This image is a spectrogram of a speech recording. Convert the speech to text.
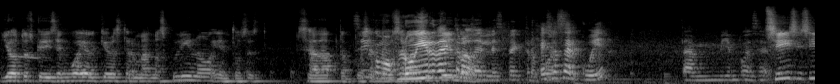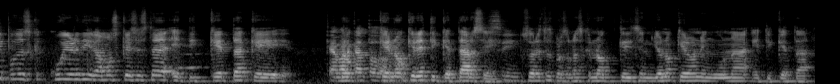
Y otros que dicen, güey, hoy quiero estar más masculino y entonces se adaptan. pues, Sí, como fluir dentro del espectro. ¿Eso pues. es ser queer? También puede ser. Sí, sí, sí, pues es que queer, digamos que es esta etiqueta que... Que abarca no, todo, Que no, ¿no? quiere etiquetarse. Sí. Son estas personas que, no, que dicen, yo no quiero ninguna etiqueta,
